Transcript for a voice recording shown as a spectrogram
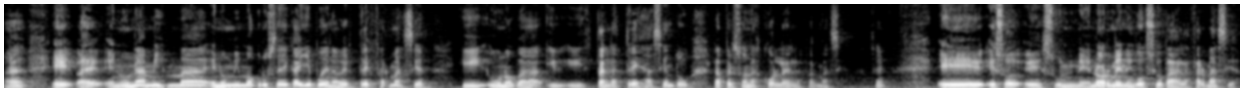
¿Ah? en, una misma, en un mismo cruce de calle pueden haber tres farmacias y uno va y, están las tres haciendo las personas cola en la farmacia. eso es un enorme negocio para las farmacias,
